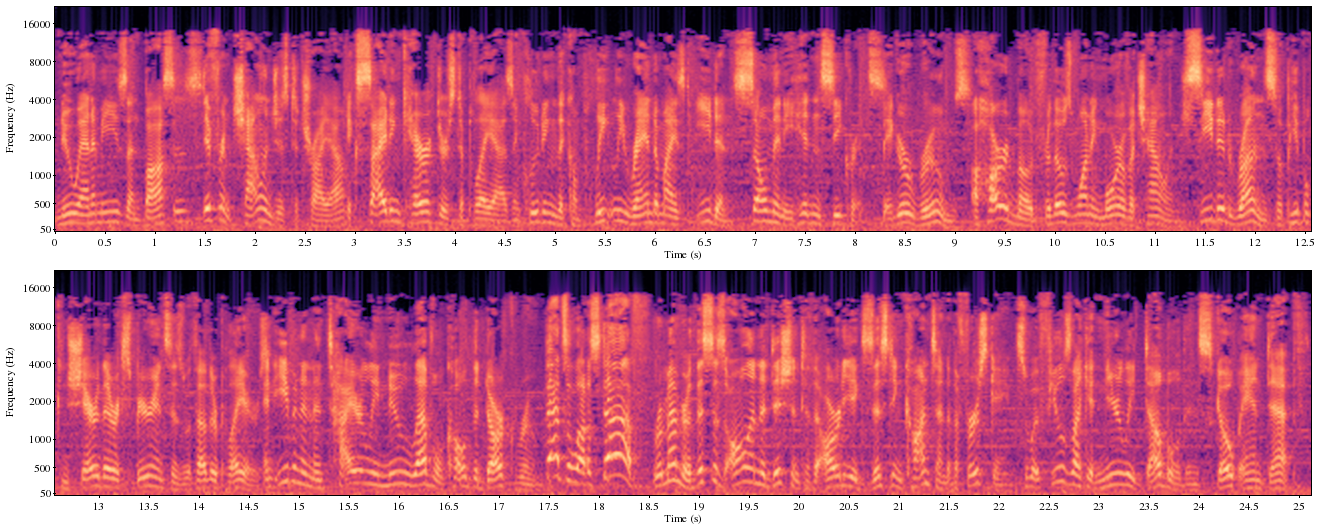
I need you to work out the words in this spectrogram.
new enemies and bosses, different challenges to try out, exciting characters to play as, including the completely randomized Eden, so many hidden secrets, bigger rooms, a hard mode for those wanting more of a challenge, seeded runs so people can share their experiences with other players, and even an entirely new level called the Dark Room. That's a lot of stuff! Remember, this is all in addition to the already existing content of the first game, so it feels like it nearly doubled in scope and depth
